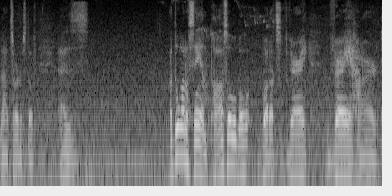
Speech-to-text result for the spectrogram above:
that sort of stuff, is I don't want to say impossible, but it's very, very hard.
